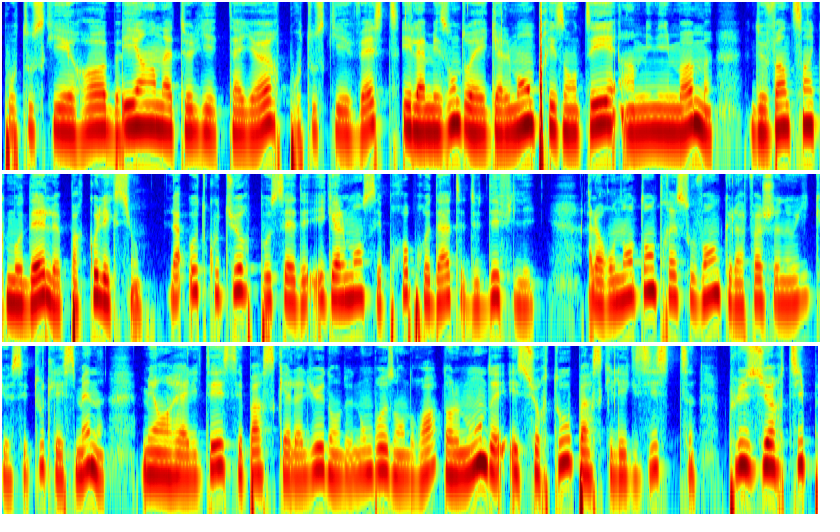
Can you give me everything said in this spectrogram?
pour tout ce qui est robe et un atelier tailleur pour tout ce qui est veste. Et la maison doit également présenter un minimum de 25 modèles par collection. La haute couture possède également ses propres dates de défilé. Alors on entend très souvent que la Fashion Week c'est toutes les semaines, mais en réalité c'est parce qu'elle a lieu dans de nombreux endroits dans le monde et surtout parce qu'il existe plusieurs types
